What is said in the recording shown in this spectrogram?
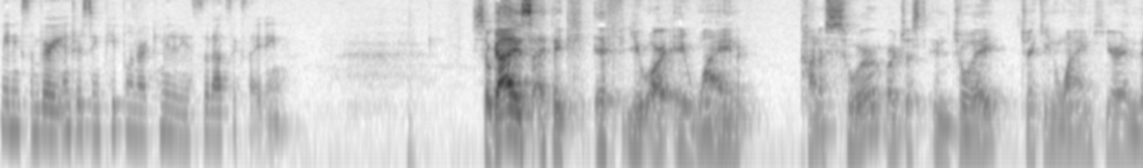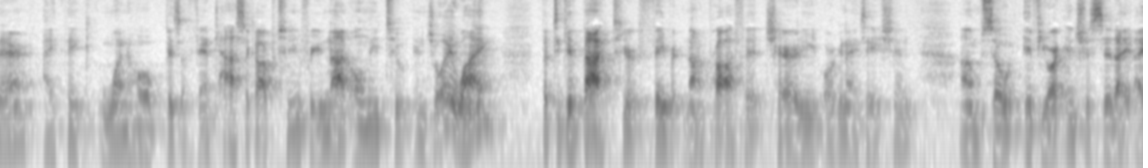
meeting some very interesting people in our community, so that's exciting. So, guys, I think if you are a wine connoisseur or just enjoy drinking wine here and there, I think One Hope is a fantastic opportunity for you not only to enjoy wine, but to give back to your favorite nonprofit charity organization. Um, so, if you are interested, I, I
